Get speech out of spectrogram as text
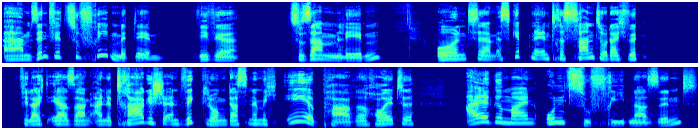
Ähm, sind wir zufrieden mit dem, wie wir zusammenleben. Und ähm, es gibt eine interessante oder ich würde vielleicht eher sagen eine tragische Entwicklung, dass nämlich Ehepaare heute allgemein unzufriedener sind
